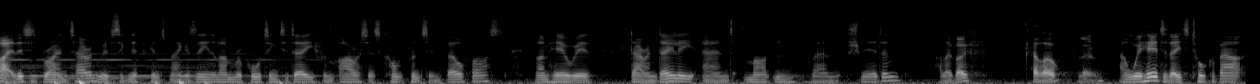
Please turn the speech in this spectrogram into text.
Hi, this is Brian Tarran with Significance Magazine, and I'm reporting today from RSS Conference in Belfast. I'm here with Darren Dahly and Martin van Smeden. Hello, both. Hello. Hello. And we're here today to talk about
